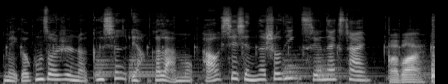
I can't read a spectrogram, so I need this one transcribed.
每个工作日呢更新两个栏目。好，谢谢您的收听，See you next time。 Bye bye.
